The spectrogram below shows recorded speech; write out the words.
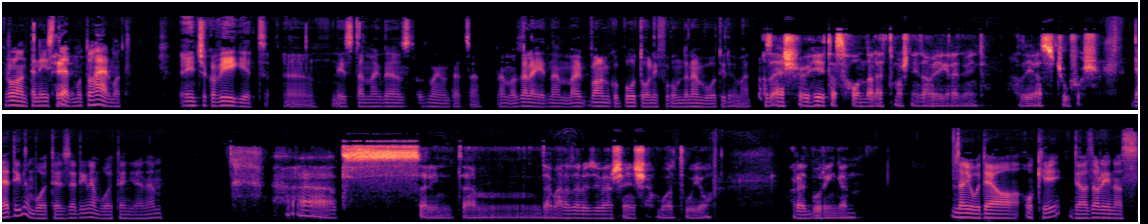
Roland, te nézted Moto3-at? Én csak a végét néztem meg, de az, az nagyon tetszett. Nem, az elejét nem, majd valamikor pótolni fogom, de nem volt idő már. Az első hét az Honda lett, most nézem a végeredményt. Azért az csúfos. De eddig nem volt ez, eddig nem volt ennyire, nem? Hát szerintem, de már az előző verseny sem volt túl jó a Red Bull ringen. Na jó, de a, oké, okay, de az Arenas,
